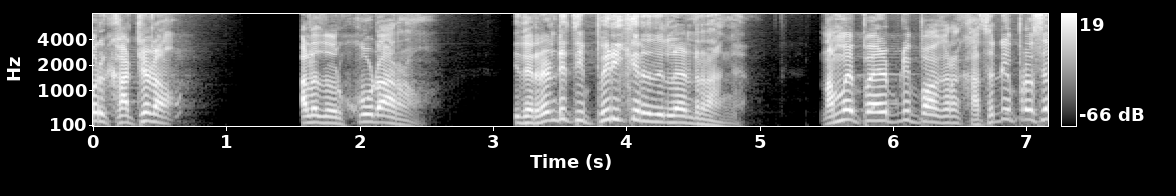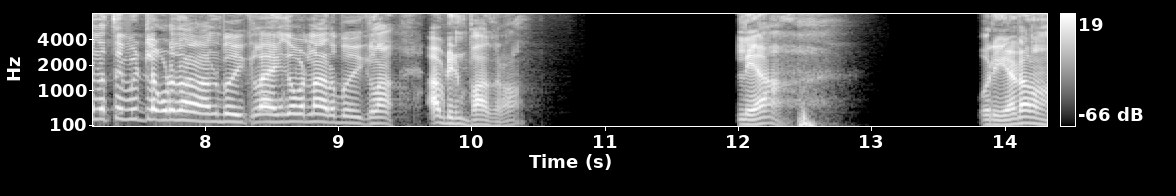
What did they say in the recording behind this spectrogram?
ஒரு கட்டிடம் அல்லது ஒரு கூடாரம். இதை ரெண்டுத்தையும் பிரிக்கிறது இல்லைன்றாங்க. நம்ம இப்போ எப்படி பார்க்குறோம் கசடி பிரசன்னத்தை வீட்டில் கூட தான் அனுபவிக்கலாம். எங்கே வேணால் அனுபவிக்கலாம் அப்படின்னு பார்க்குறோம் இல்லையா? ஒரு இடம்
